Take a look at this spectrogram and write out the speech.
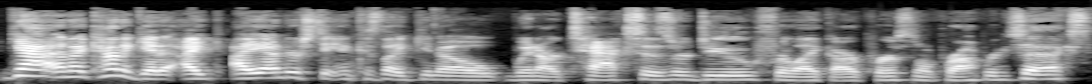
yeah, and I kind of get it. I I understand cuz like, you know, when our taxes are due for like our personal property tax,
